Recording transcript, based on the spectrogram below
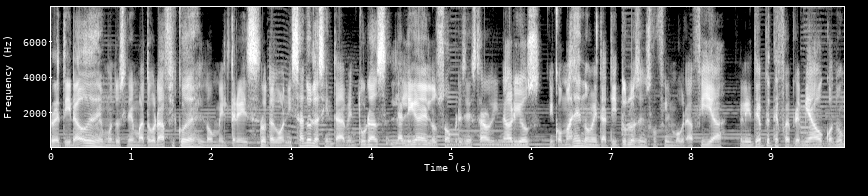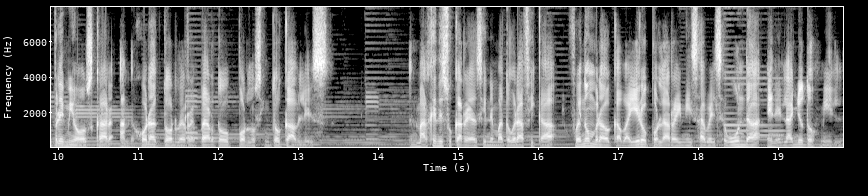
Retirado desde el mundo cinematográfico desde el 2003, protagonizando la cinta de aventuras La Liga de los Hombres Extraordinarios y con más de 90 títulos en su filmografía, el intérprete fue premiado con un premio Oscar a Mejor Actor de Reparto por Los Intocables, al margen de su carrera cinematográfica, fue nombrado caballero por la reina Isabel II en el año 2000.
